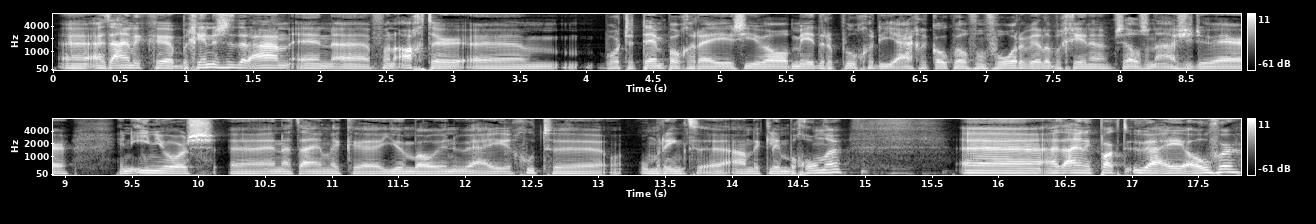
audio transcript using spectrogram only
Eh, uiteindelijk eh, beginnen ze eraan en van achter ehm, wordt er tempo gereden. Zie je wel meerdere ploegen die eigenlijk ook wel van voren willen beginnen. Zelfs een AG Duer, een Ineos en uiteindelijk Jumbo en UAE goed omringd aan de klim begonnen. Uiteindelijk pakt UAE over.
